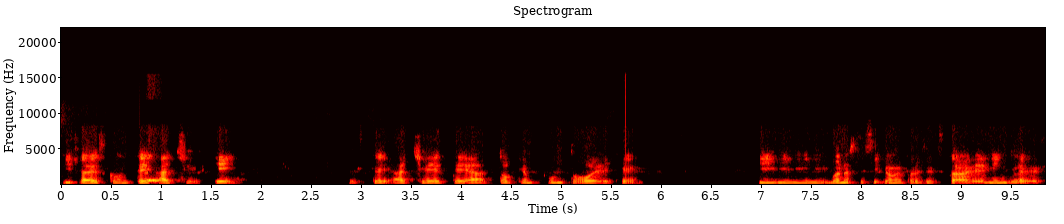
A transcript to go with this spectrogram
Tita es con T-H-E. Es T-H-E-T-A token.org. Y bueno, este sitio me parece que está en inglés,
